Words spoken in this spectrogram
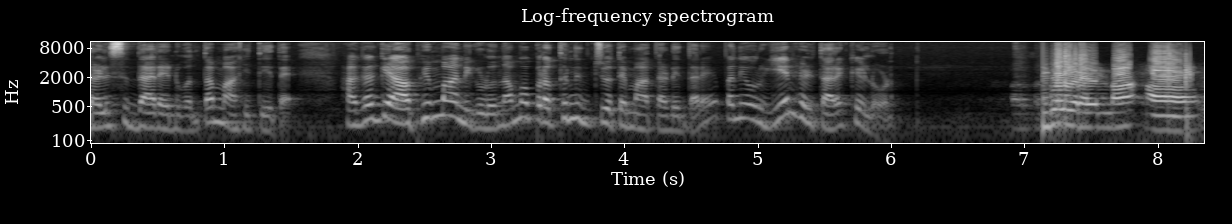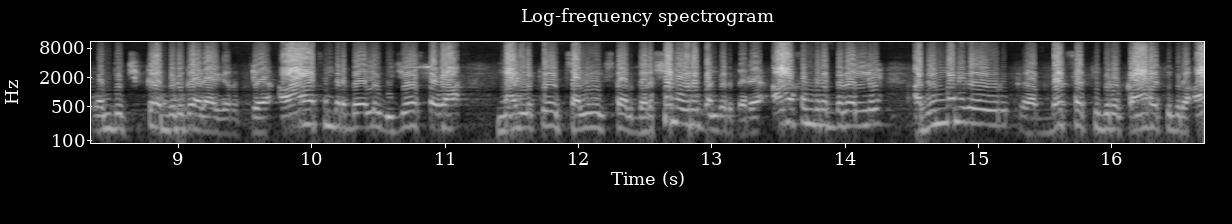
ಥಳಿಸಿದ್ದಾರೆ ಎನ್ನುವಂಥ ಮಾಹಿತಿ ಇದೆ. ಹಾಗಾಗಿ ಅಭಿಮಾನಿಗಳು ನಮ್ಮ ಪ್ರತಿನಿಧಿ ಜೊತೆ ಮಾತಾಡಿದ್ದಾರೆ. ಬನ್ನಿ, ಅವ್ರು ಏನು ಹೇಳ್ತಾರೆ ಕೇಳೋಣ. ರಾಯಣ್ಣ ಒಂದು ಚಿಕ್ಕ ಬಿಡುಗಡೆ ಆಗಿರುತ್ತೆ ಆ ಸಂದರ್ಭದಲ್ಲಿ ವಿಜಯೋತ್ಸವ ಮಾಡ್ಲಿಕ್ಕೆ ಚಾಲೆಂಜ್ ಸ್ಟಾರ್ ದರ್ಶನ್ ಅವರು ಬಂದಿರ್ತಾರೆ. ಆ ಸಂದರ್ಭದಲ್ಲಿ ಅಭಿಮಾನಿಗಳವರು ಬಸ್ ಹತ್ತಿದ್ರು ಕಾರ್ ಹತ್ತಿದ್ರು, ಆ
